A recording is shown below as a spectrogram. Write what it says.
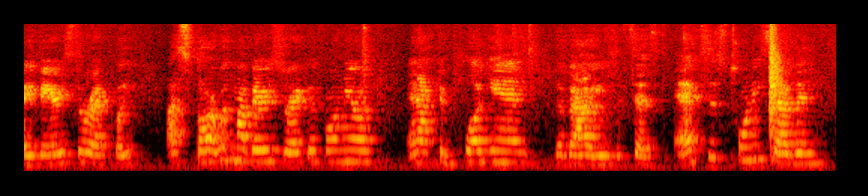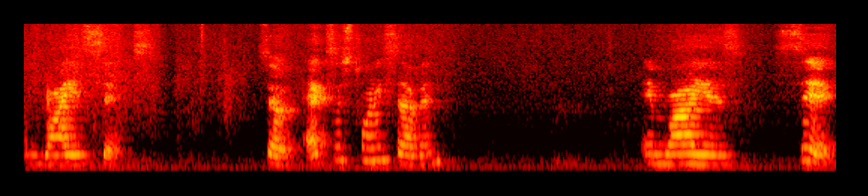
Okay, varies directly. I start with my varies directly formula and I can plug in the values. It says x is twenty-seven and y is six. So x is twenty-seven and y is six,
